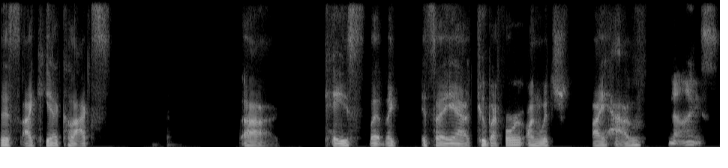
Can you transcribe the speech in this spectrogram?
this IKEA Kallax uh case like like it's a uh, two by four on which I have. Nice.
